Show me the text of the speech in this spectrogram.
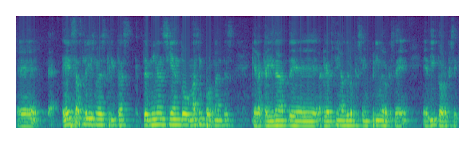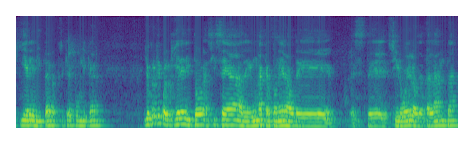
Eh, esas leyes no escritas terminan siendo más importantes que la calidad, de, la calidad final de lo que se imprime, lo que se edita, lo que se quiere editar, lo que se quiere publicar. Yo creo que cualquier editor, así sea de una cartonera o de este, Ciruela o de Atalanta,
